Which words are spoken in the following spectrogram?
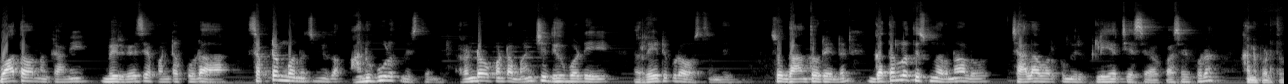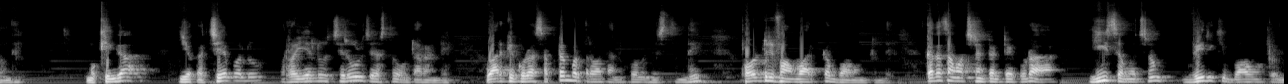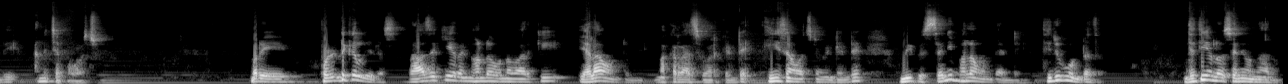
వాతావరణం కానీ మీరు వేసే పంట కూడా సెప్టెంబర్ నుంచి మీకు అనుకూలతనిస్తుంది రెండవ పంట మంచి దిగుబడి రేటు కూడా వస్తుంది. సో దాంతో ఏంటంటే గతంలో తీసుకున్న రుణాలు చాలా వరకు మీరు క్లియర్ చేసే అవకాశం కూడా కనపడుతుంది. ముఖ్యంగా ఈ యొక్క చేపలు రొయ్యలు చెరువులు చేస్తూ ఉంటారండి. వారికి కూడా సెప్టెంబర్ తర్వాత అనుకూలం ఇస్తుంది. పౌల్ట్రీ ఫామ్ వారికి కూడా బాగుంటుంది. గత సంవత్సరం కంటే కూడా ఈ సంవత్సరం వీరికి బాగుంటుంది అని చెప్పవచ్చు. మరి పొలిటికల్ లీడర్స్ రాజకీయ రంగంలో ఉన్న వారికి ఎలా ఉంటుంది మకర రాశి వారికి అంటే ఈ సంవత్సరం ఏంటంటే మీకు శని బలం ఉందండి తిరుగు ఉండదు. ద్వితీయంలో శని ఉన్నారు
